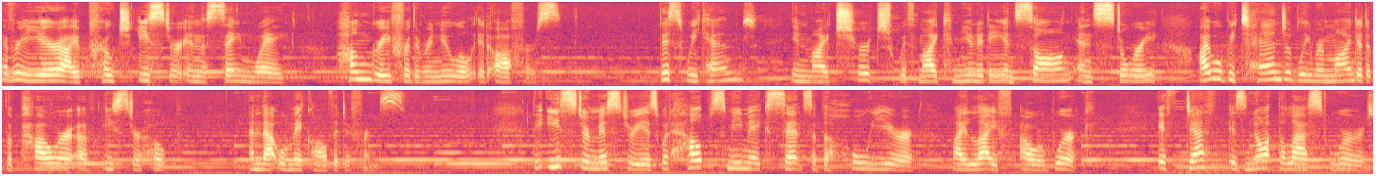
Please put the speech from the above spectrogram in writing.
Every year I approach Easter in the same way, hungry for the renewal it offers. This weekend, in my church with my community in song and story, I will be tangibly reminded of the power of Easter hope, and that will make all the difference. The Easter mystery is what helps me make sense of the whole year, my life, our work. If death is not the last word,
